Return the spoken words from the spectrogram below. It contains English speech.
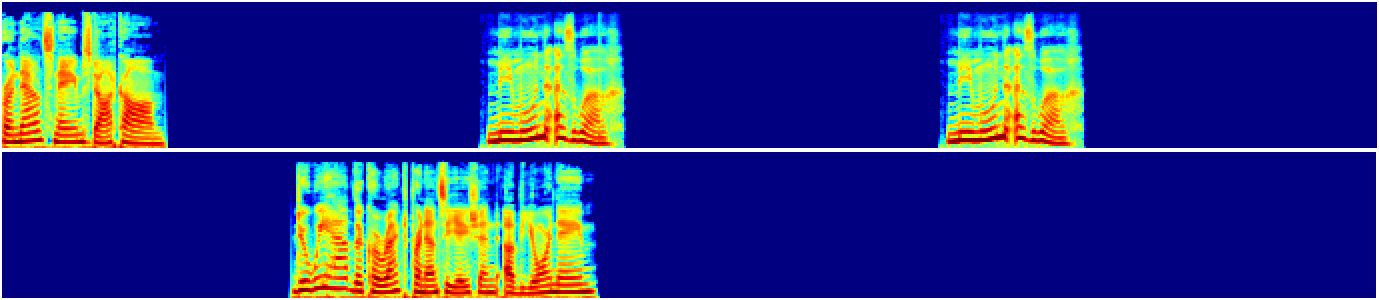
pronouncenames.com. Mimoun أزواغ Mimoun أزواغ Do we have the correct pronunciation of your name?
